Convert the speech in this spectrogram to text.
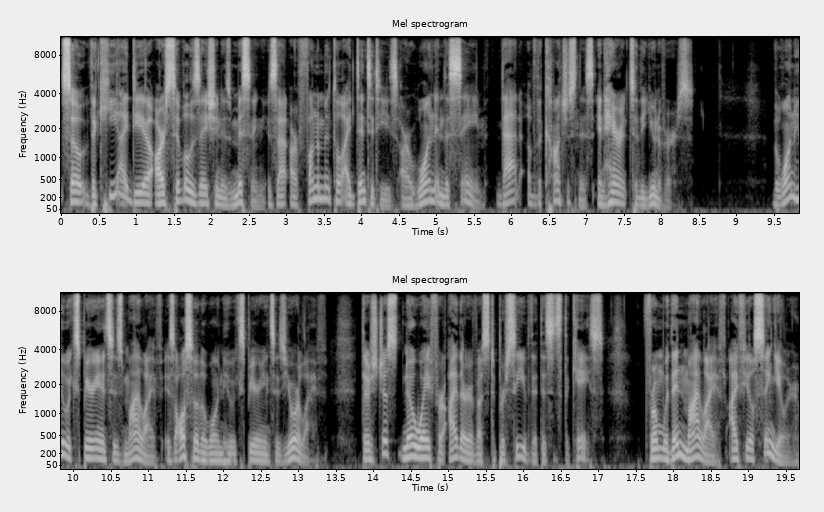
So, the key idea our civilization is missing is that our fundamental identities are one and the same, that of the consciousness inherent to the universe. The one who experiences my life is also the one who experiences your life. There's just no way for either of us to perceive that this is the case. From within my life, I feel singular,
